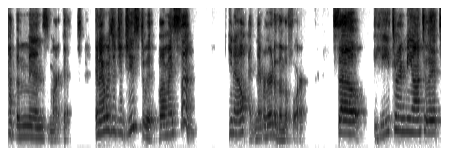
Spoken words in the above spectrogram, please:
have the men's market, and I was introduced to it by my son. You know, I'd never heard of them before, so he turned me onto it.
